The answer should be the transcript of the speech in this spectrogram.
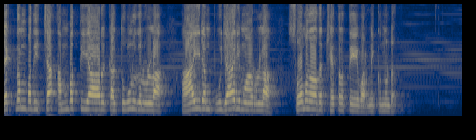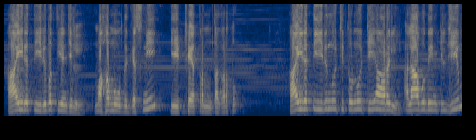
രക്തം പതിച്ച അമ്പത്തിയാറ് കൽത്തൂണുകളുള്ള ആയിരം പൂജാരിമാരുള്ള സോമനാഥ ക്ഷേത്രത്തെ വർണിക്കുന്നുണ്ട്. ആയിരത്തി ഇരുപത്തിയഞ്ചിൽ മഹമ്മൂദ് ഗസ്നി ഈ ക്ഷേത്രം തകർത്തു. ആയിരത്തി ഇരുന്നൂറ്റി തൊണ്ണൂറ്റി ആറിൽ അലാവുദ്ദീൻ ഖിൽജിയും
